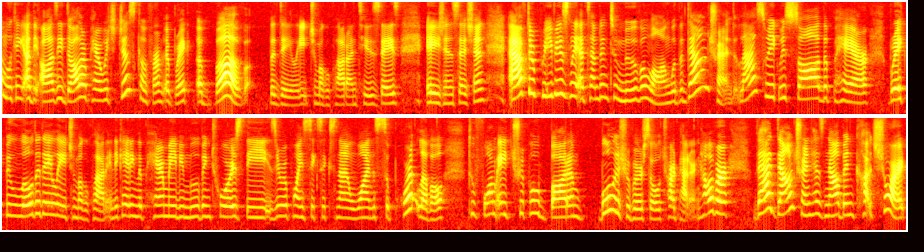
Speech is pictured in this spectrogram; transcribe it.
I'm looking at the Aussie dollar pair, which just confirmed a break above the daily Ichimoku cloud on Tuesday's Asian session after previously attempting to move along with the downtrend. Last week, we saw the pair break below the daily Ichimoku cloud, indicating the pair may be moving towards the 0.6691 support level to form a triple bottom bullish reversal chart pattern. However, that downtrend has now been cut short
